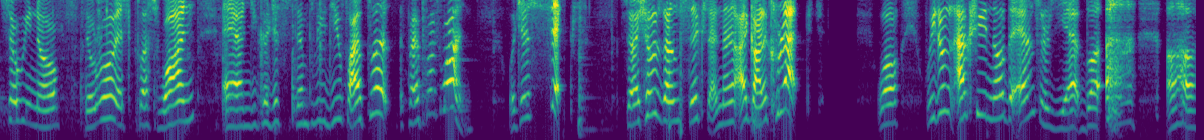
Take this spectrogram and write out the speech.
So we know the rule is plus 1, and you could just simply do 5 plus, 5 plus 1, which is 6. So I chose down 6, and then I got it correct. Well, we don't actually know the answers yet, but uh,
